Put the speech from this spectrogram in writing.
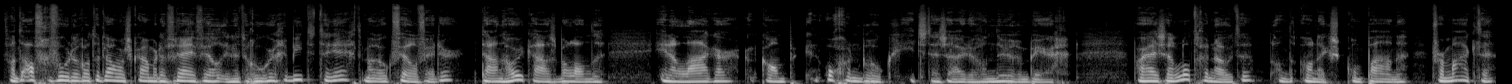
Van de afgevoerde Rotterdammers kwamen er vrij veel in het Roergebied terecht, maar ook veel verder. Daan Hoijkaas belandde in een lager, een kamp in Ochenbroek, iets ten zuiden van Nuremberg, waar hij zijn lotgenoten, de annex-companen, vermaakte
